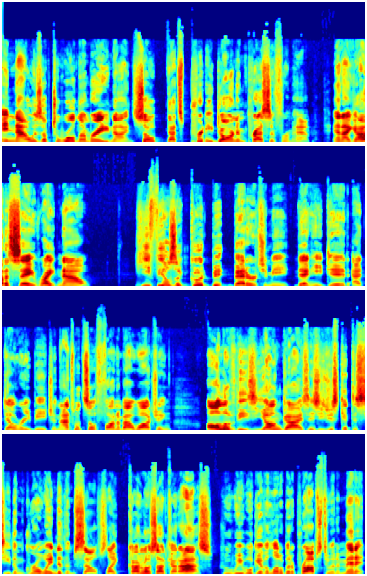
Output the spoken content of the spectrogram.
and now is up to world number 89. So that's pretty darn impressive from him. And I gotta say, right now, he feels a good bit better to me than he did at Delray Beach. And that's what's so fun about watching all of these young guys is you just get to see them grow into themselves, like Carlos Alcaraz, who we will give a little bit of props to in a minute.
